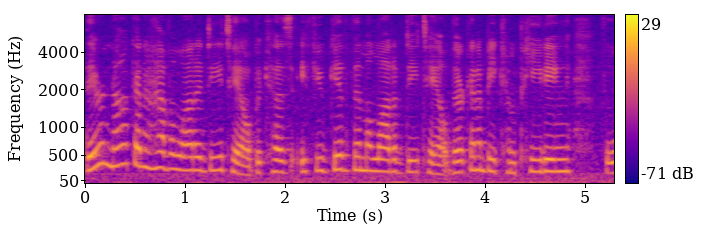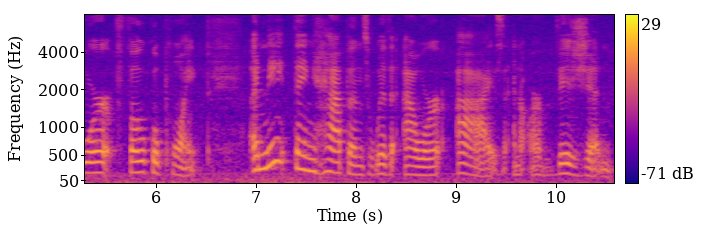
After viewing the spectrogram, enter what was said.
they're not going to have a lot of detail because if you give them a lot of detail, they're going to be competing for focal point a neat thing happens with our eyes and our vision.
